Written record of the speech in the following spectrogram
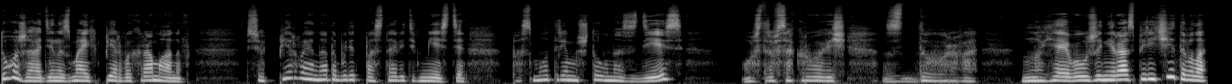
Тоже один из моих первых романов. Все первое надо будет поставить вместе. Посмотрим, что у нас здесь. Остров сокровищ. Здорово. Но я его уже не раз перечитывала,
